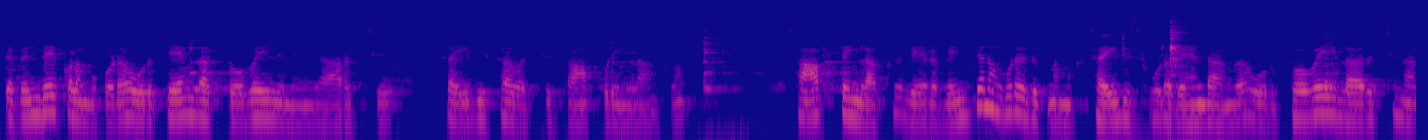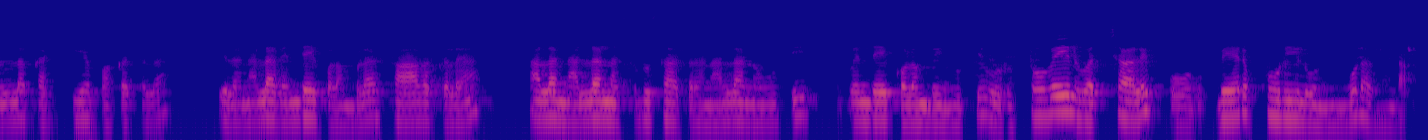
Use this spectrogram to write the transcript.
இந்த வெந்தய குழம்பு கூட ஒரு தேங்காய் துவையில் நீங்கள் அரைச்சி சைடிஷாக வச்சு சாப்பிடுங்களாக்கும் சாப்பிட்டீங்களாக்கு. வேறு வெஞ்சனம் கூட இதுக்கு நமக்கு சைடிஷ் கூட வேண்டாங்க. ஒரு துவையில் அரைச்சி நல்லா கட்டியாக பக்கத்தில் இதில் நல்லா வெந்தய குழம்புல சாதத்தில் நல்லா நல்லெண்ணெய் சுடு சாதத்தில் நல்லெண்ணெய் ஊற்றி வெந்தய குழம்பையும் ஊற்றி ஒரு துவையல் வச்சாலே போதும். வேறு பொரியல் ஒன்றும் கூட வேண்டாம்.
